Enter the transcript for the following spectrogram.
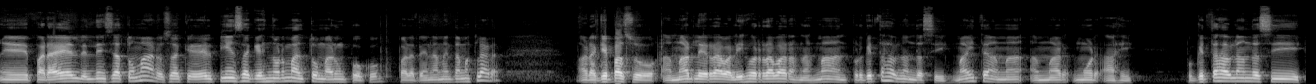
Eh, para él, él necesita tomar, o sea que él piensa que es normal tomar un poco para tener la mente más clara. Ahora, ¿qué pasó? Amarle Raba, el hijo de Raba Rasnasman, ¿por qué estás hablando así? Maite ama amar mor aji. ¿Por qué estás hablando así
